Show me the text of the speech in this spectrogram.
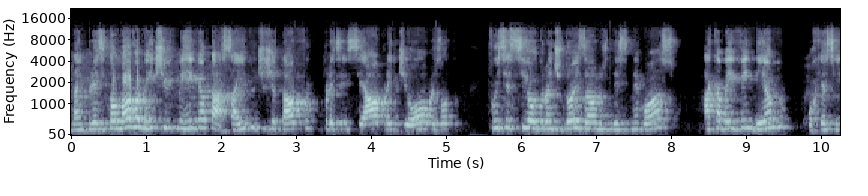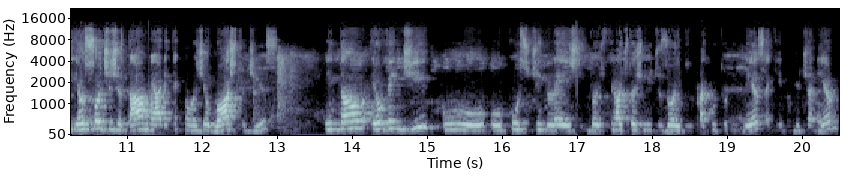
na empresa, então novamente tive que me reinventar. Saí do digital, fui para presencial, para idiomas. Outro... Fui ser CEO durante dois anos desse negócio. Acabei vendendo, porque assim, eu sou digital, minha área de tecnologia, eu gosto disso. Então, eu vendi o, o curso de inglês no final de 2018 para a cultura inglesa, aqui no Rio de Janeiro,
